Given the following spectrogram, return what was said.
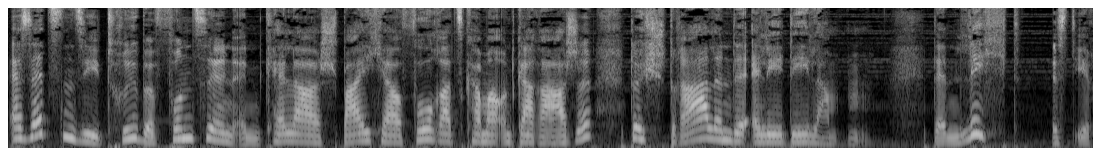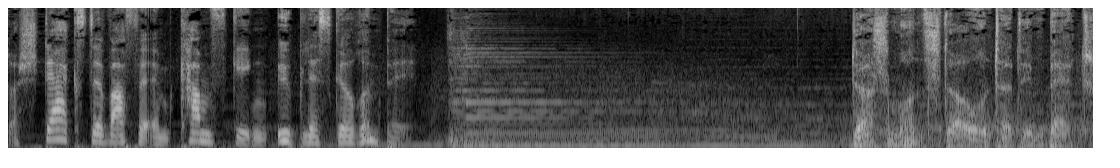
Ersetzen Sie trübe Funzeln in Keller, Speicher, Vorratskammer und Garage durch strahlende LED-Lampen. Denn Licht ist Ihre stärkste Waffe im Kampf gegen übles Gerümpel. Das Monster unter dem Bett.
